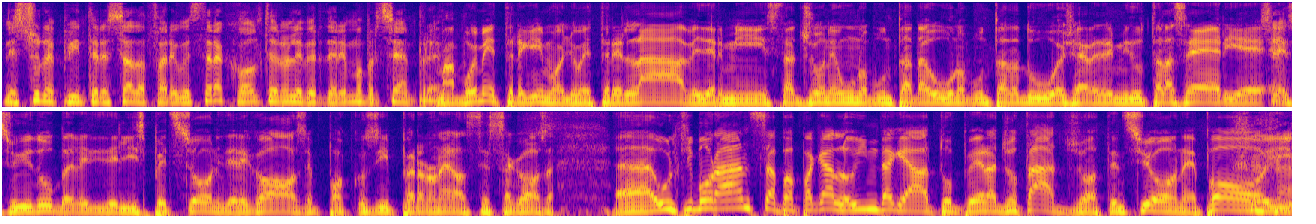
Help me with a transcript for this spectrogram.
nessuno è più interessato a fare queste raccolte e noi le perderemo per sempre. Ma vuoi mettere che io mi voglio mettere là, vedermi stagione 1, puntata 1, puntata 2, cioè vedermi tutta la serie Sì. e su YouTube vedi degli spezzoni, delle cose, un po' così, però non è la stessa cosa. Eh, ultimo Ranza, Pappagallo indagato per agiotaggio, attenzione. Poi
